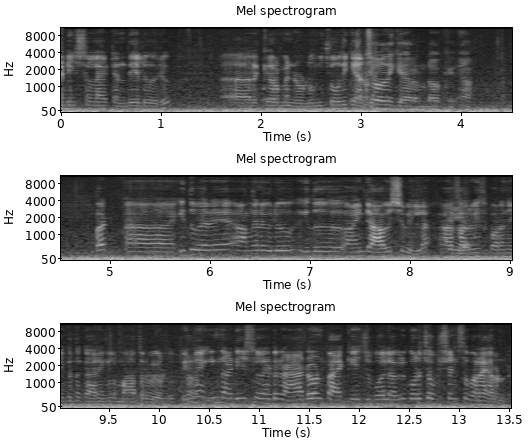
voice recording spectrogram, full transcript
അഡീഷണൽ ആയിട്ട് എന്തെങ്കിലും ഒരു റിക്വയർമെന്റ് ഉണ്ടോ എന്ന് ചോദിക്കാറുണ്ട്. ചോദിക്കാറുണ്ട്. ഓക്കെ ആ. ബട്ട് ഇതുവരെ അങ്ങനെ ഒരു ഇത് അതിന്റെ ആവശ്യമില്ല. ആ സർവീസ് പറഞ്ഞേക്കുന്ന കാര്യങ്ങൾ മാത്രമേ ഉള്ളൂ. പിന്നെ ഇന്ന് അഡീഷണൽ ആയിട്ട് ഒരു ആഡ് ഓൺ പാക്കേജ് പോലെ അവർ കുറച്ച് ഓപ്ഷൻസ് പറയാറുണ്ട്.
